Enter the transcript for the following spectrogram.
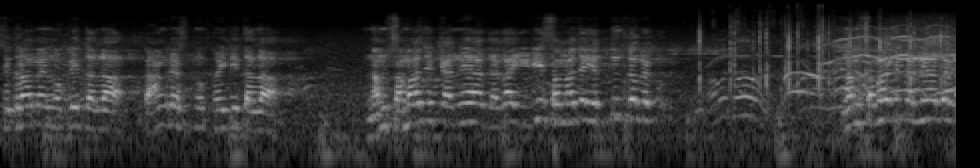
ಸಿದ್ದರಾಮಯ್ಯ ನುಗ್ಗಿದ್ದಲ್ಲ, ಕಾಂಗ್ರೆಸ್ ಕೈದಿದ್ದಲ್ಲ ನಮ್ಮ ಸಮಾಜಕ್ಕೆ ಅನ್ಯಾಯ ಆದಾಗ ಇಡೀ ಸಮಾಜ ಎದ್ದು ನಿಂತ್ಕೋಬೇಕು. ನಮ್ ಸಮಾಜಕ್ಕೆ ಅನ್ಯಾಯ ಆದಾಗ.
